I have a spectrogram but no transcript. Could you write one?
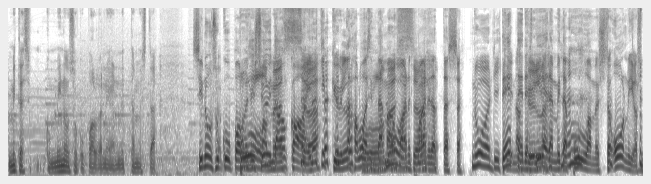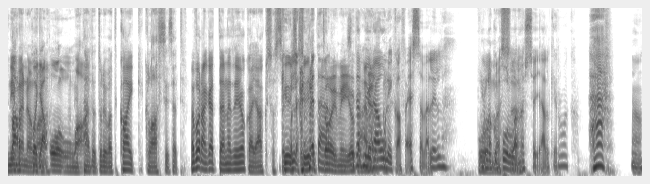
Mites, kun minun sukupolveni on nyt tämmöistä Sinun sukupolvesi syytä on kaikki. Kyllä, haluaisin tämän vaan nyt mainita tässä. Nuo Te ette edes Kyllä. tiedä, mitä pullamössö on, jos tarkkoja Nyt ollaan. Täältä tulivat kaikki klassiset. Me voidaan käyttää näitä joka jaksossa, Kyllä, koska ne syydetään. toimii Sitä joka myydään unikafeessa välillä. Pullamössöä. Pullamössö jälkiruoka. Häh? Joo.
